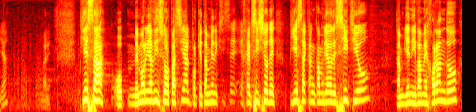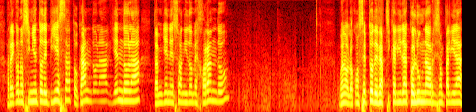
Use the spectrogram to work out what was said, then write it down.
¿Ya? Vale. Pieza o memoria visual-espacial, porque también existe ejercicio de pieza que han cambiado de sitio, también iba mejorando. Reconocimiento de pieza, tocándola, viéndola, también eso han ido mejorando. Bueno, los conceptos de verticalidad, columna, horizontalidad,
